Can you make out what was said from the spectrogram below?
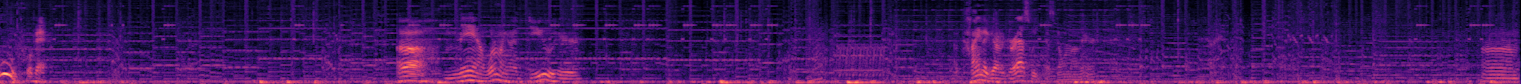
Ooh, okay. Ah, uh, man, what am I gonna do here? I kinda got a grass weakness going on here. Um.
